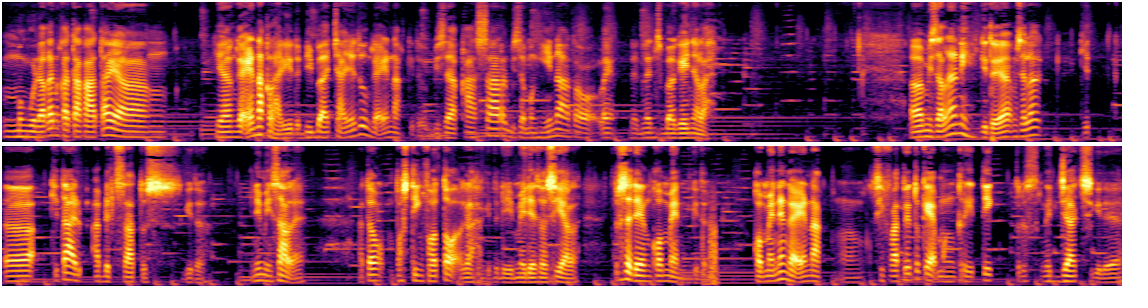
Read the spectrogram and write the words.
menggunakan kata-kata yang ya nggak enak lah gitu dibacanya tuh nggak enak gitu. Bisa kasar bisa menghina atau lain, dan lain sebagainya lah. Uh, misalnya nih gitu ya. Misalnya kita, uh, eh, kita update status gitu. Ini misal ya. Atau posting foto lah gitu di media sosial. Terus ada yang komen gitu. Komennya nggak enak. Sifatnya itu kayak mengkritik terus ngejudge gitu ya.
